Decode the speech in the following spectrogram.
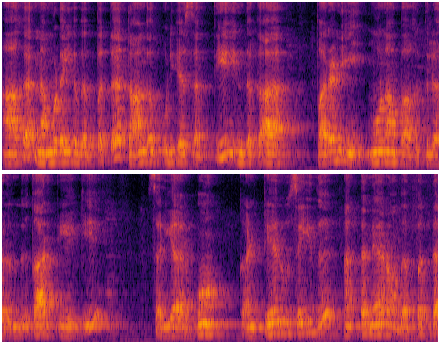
ஆக நம்முடைய வெப்பத்தை தாங்கக்கூடிய சக்தி இந்த கா பரணி மூணாம் பாகத்தில் இருந்து கார்த்திகைக்கு சரியாக இருக்கும். கண் தேர்வு செய்து அந்த நேரம் வெப்பத்தை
